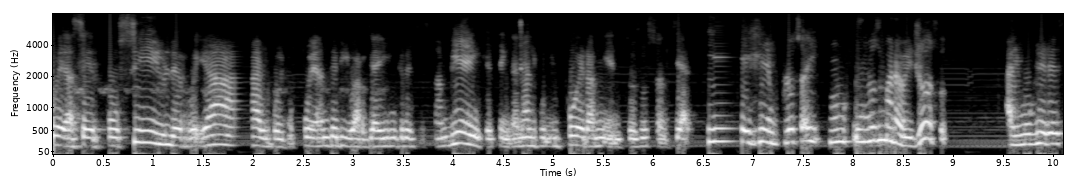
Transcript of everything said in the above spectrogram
pueda ser posible, real, bueno, puedan derivar de ahí ingresos también, que tengan algún empoderamiento sustancial. Y ejemplos hay unos maravillosos. Hay mujeres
